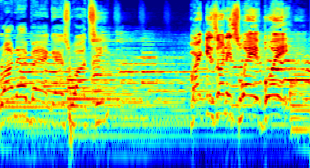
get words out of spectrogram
Run that back, SYT. Mark is on his way, boy.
